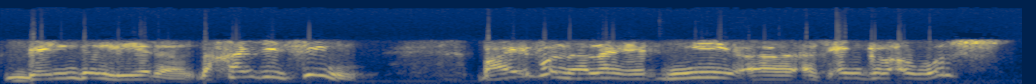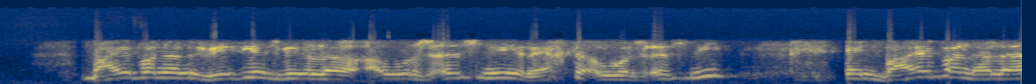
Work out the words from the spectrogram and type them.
bendelede, dan gaan jy sien baie van hulle het nie uh, as enkel ouers baie van hulle weet nie eens wie hulle ouers is nie, regte ouers is nie. En baie van hulle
